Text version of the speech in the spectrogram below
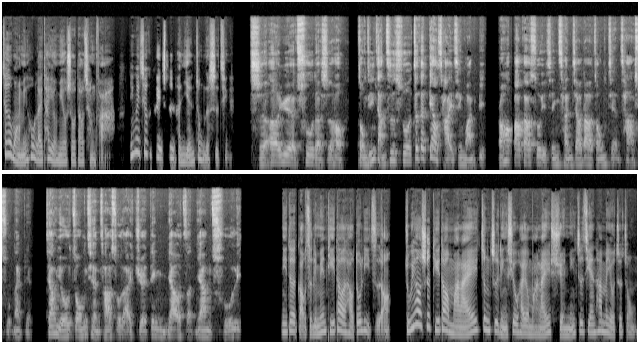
这个网民后来他有没有受到惩罚？因为这个可以是很严重的事情。十二月初的时候，总警长是说这个调查已经完毕，然后报告书已经呈交到总检察署那边，交由总检察署来决定要怎样处理。你的稿子里面提到了好多例子哦，主要是提到马来政治领袖还有马来选民之间，他们有这种。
